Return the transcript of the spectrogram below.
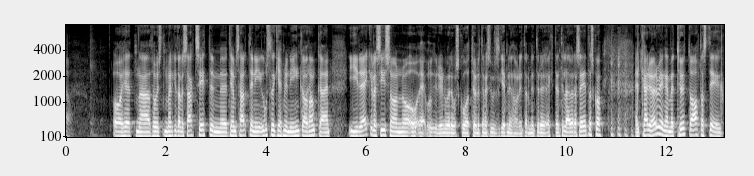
Já. Og hérna, þú veist, maður geta alveg sagt sitt um uh, James Harden í úslæðikeppninni hinga og þanga en í regular season og, og í raun og verið að skoða tölutina í úslæðikeppninni þá reyndar myndur ekkert endilega að vera að segja þetta sko. En Kari Örving er með 28 stig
